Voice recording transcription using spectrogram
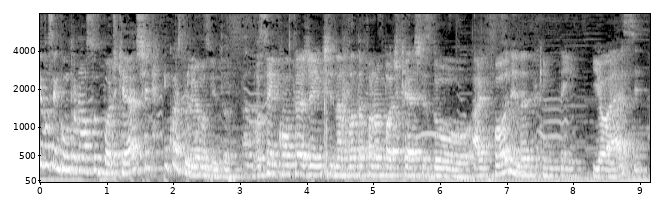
E você encontra o nosso podcast em quais programas, Vitor? Você encontra a gente na plataforma podcasts do iPhone, né? Pra quem tem iOS.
